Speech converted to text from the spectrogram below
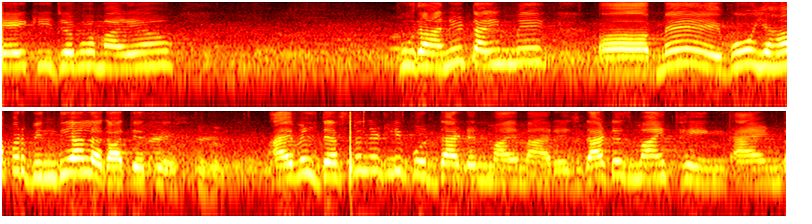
है कि जब हमारे यहाँ पुराने टाइम में uh, मैं वो यहाँ पर बिंदियाँ लगाते थे। I will definitely put that in my marriage that is my thing and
